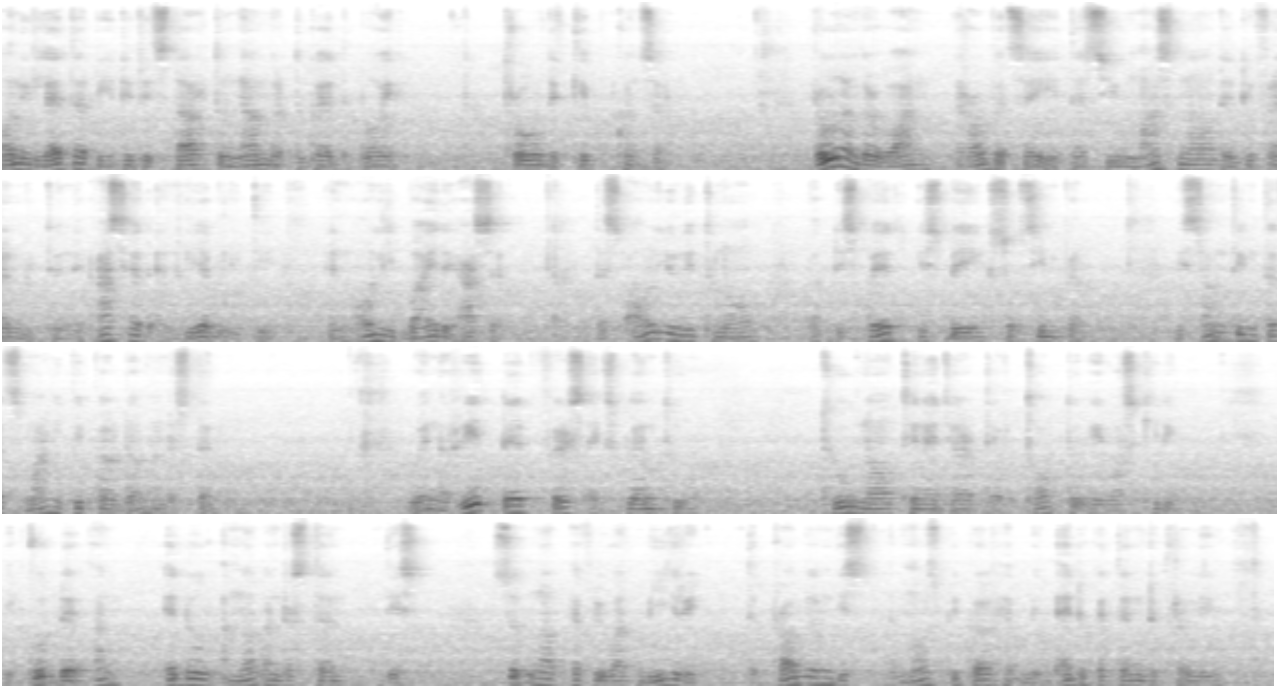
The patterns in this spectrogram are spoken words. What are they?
Only later did it start to number to guide the boy through the keep concept. Rule number one, Robert say it that you must know the difference between the asset and liability and only buy the asset. That's all you need to know, but this page is being so simple. It's something that many people don't understand. When read that first explained to two now teenagers, they thought he was kidding. It could the adult not understand this? Should not everyone be rich? The problem is that most people have been educated differently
